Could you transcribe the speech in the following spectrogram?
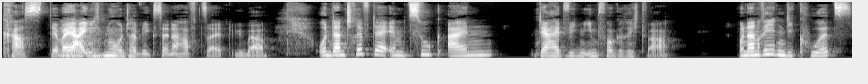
krass. Der war ja Mhm. eigentlich nur unterwegs seine Haftzeit über. Und dann trifft er im Zug einen, der halt wegen ihm vor Gericht war. Und dann reden die kurz.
